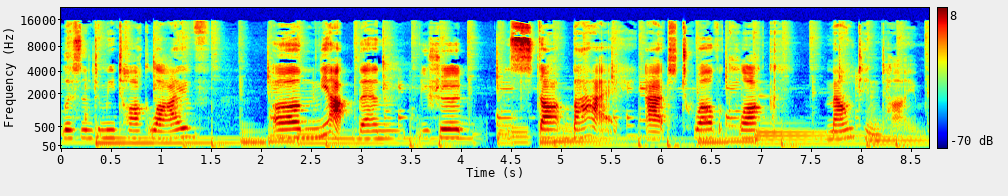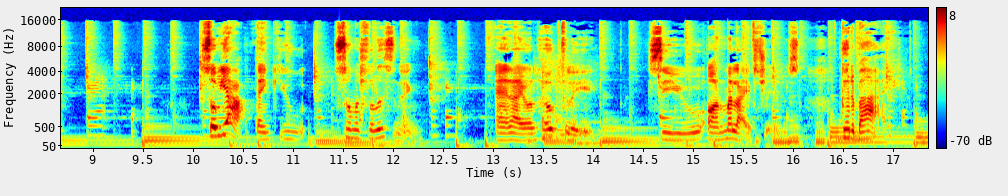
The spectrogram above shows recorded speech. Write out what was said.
listen to me talk live, um, yeah, then you should stop by at 12 o'clock Mountain Time. So, yeah, thank you so much for listening, and I will hopefully see you on my live streams. Goodbye.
